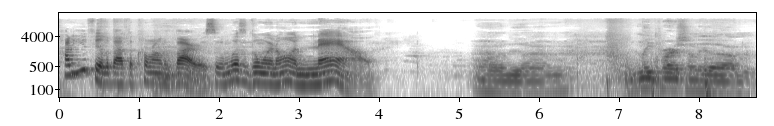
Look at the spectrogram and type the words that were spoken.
how do you feel about the coronavirus and what's going on now? Um, um, me personally, um,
